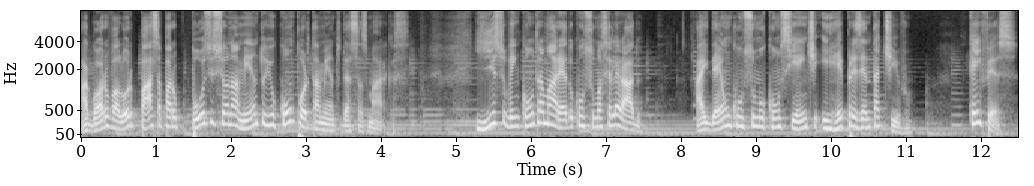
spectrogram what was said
agora o valor passa para o posicionamento e o comportamento dessas marcas. E isso vem contra a maré do consumo acelerado. A ideia é um consumo consciente e representativo. Quem fez?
